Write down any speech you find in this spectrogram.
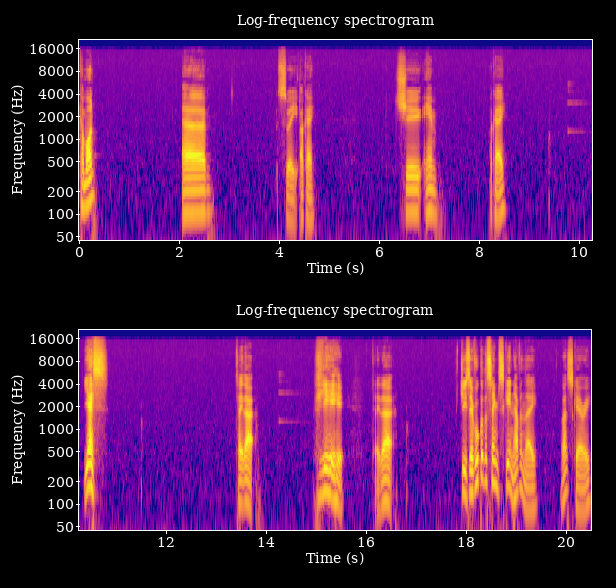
Come on. Um. Sweet. Okay. Shoot him. Okay. Yes. Take that. yeah. Take that. Jeez, they've all got the same skin, haven't they? Well, that's scary.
